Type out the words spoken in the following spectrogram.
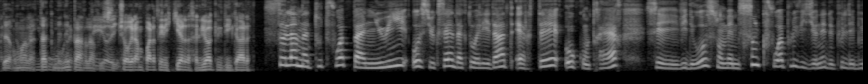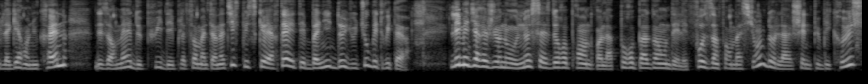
clairement l'attaque menée par la Russie. Cela n'a toutefois pas nuit au succès d'Actualidad RT. Au contraire, ces vidéos sont même cinq fois plus visionnées depuis le début de la guerre en Ukraine, désormais depuis des plateformes alternatives puisque RT a été banni de YouTube et Twitter. Les médias régionaux ne cessent de reprendre la propagande et les fausses informations de la chaîne publique russe.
